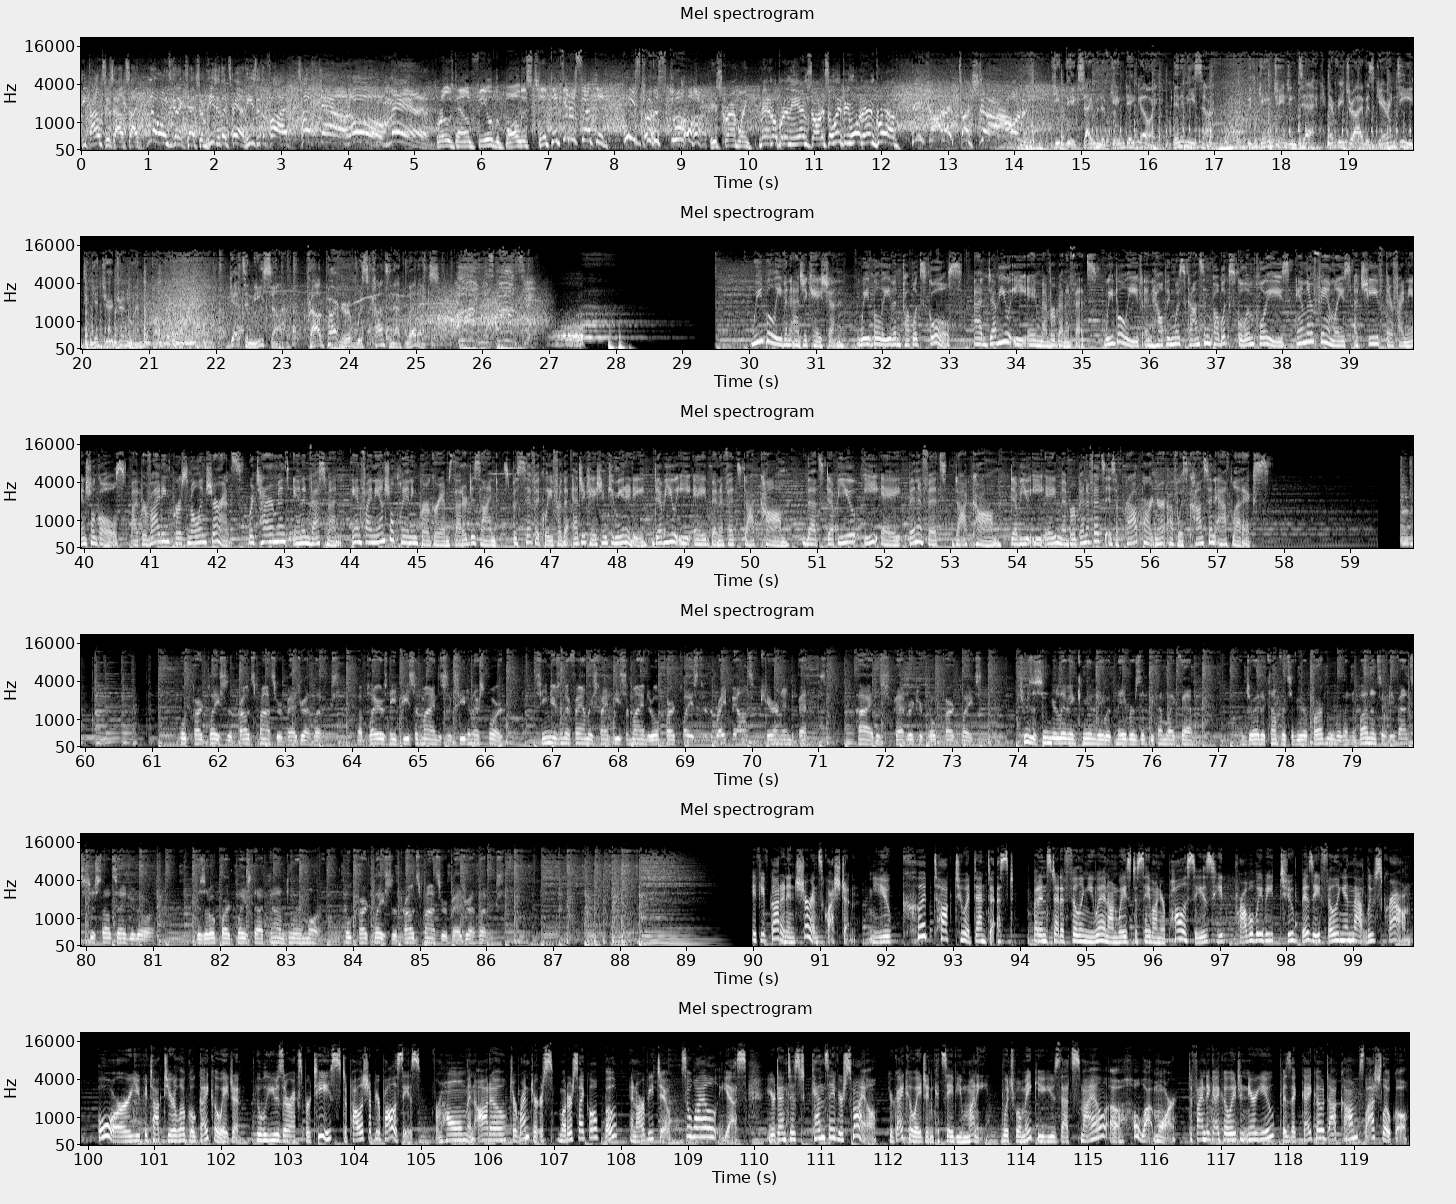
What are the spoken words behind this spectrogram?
He bounces outside. No one's going to catch him. He's at the 10. He's at the 5. Touchdown. Oh, man. Throws downfield. The ball is tipped. It's intercepted. He's going to score. He's scrambling. Man open in the end zone. It's a leaping one hand grab. He got it. Touchdown. Keep the excitement of game day going in a Nissan. With game changing tech, every drive is guaranteed to get your adrenaline pumping. Get to Nissan, proud partner of Wisconsin Athletics. On Wisconsin. We believe in education. We believe in public schools. At WEA Member Benefits, we believe in helping Wisconsin public school employees and their families achieve their financial goals by providing personal insurance, retirement and investment, and financial planning programs that are designed specifically for the education community. WEAbenefits.com. That's WEAbenefits.com. WEA Member Benefits is a proud partner of Wisconsin Athletics. Oak Park Place is a proud sponsor of Badger Athletics. While players need peace of mind to succeed in their sport, seniors and their families find peace of mind at Oak Park Place through the right balance of care and independence. Hi, this is Pat Richter for Oak Park Place. Choose a senior living community with neighbors that become like family. Enjoy the comforts of your apartment with an abundance of events just outside your door. Visit oakparkplace.com to learn more. Oak Park Place is a proud sponsor of Badger Athletics. If you've got an insurance question, you could talk to a dentist. But instead of filling you in on ways to save on your policies, he'd probably be too busy filling in that loose crown. Or you could talk to your local Geico agent, who will use their expertise to polish up your policies, from home and auto to renters, motorcycle, boat, and RV too. So while, yes, your dentist can save your smile, your Geico agent could save you money, which will make you use that smile a whole lot more. To find a Geico agent near you, visit geico.com slash local.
